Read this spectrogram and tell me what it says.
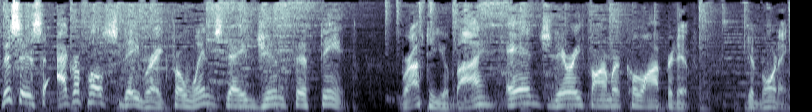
This is AgriPulse Daybreak for Wednesday, June 15th. Brought to you by Edge Dairy Farmer Cooperative. Good morning.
